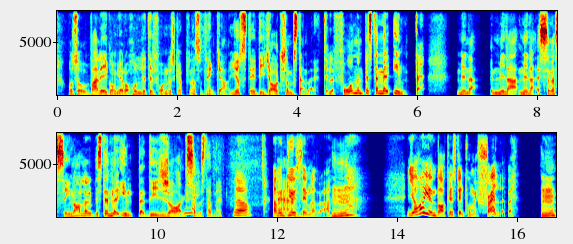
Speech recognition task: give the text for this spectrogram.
Och så varje gång jag då håller telefonen och ska öppna så tänker jag just det, det är jag som bestämmer. Telefonen bestämmer inte. Mina mina, mina sms-signaler bestämmer inte. Det är jag som bestämmer. Ja, ja men gud så himla bra. Mm. Jag har ju en bakgrundsbild på mig själv. Mm,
